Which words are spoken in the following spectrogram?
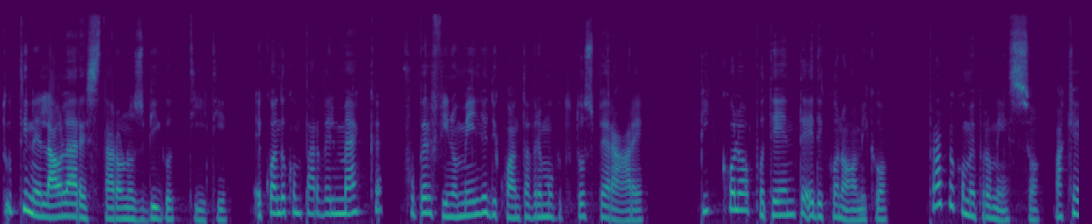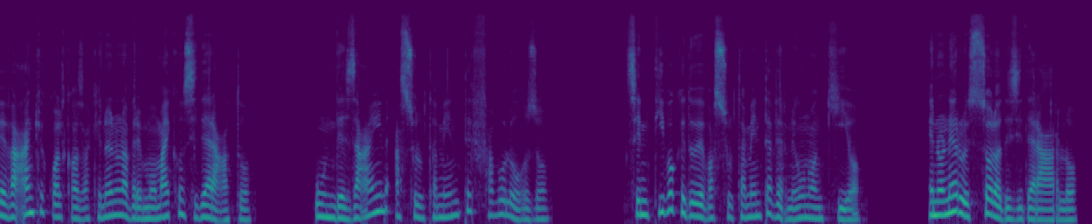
Tutti nell'aula restarono sbigottiti e quando comparve il Mac fu perfino meglio di quanto avremmo potuto sperare. Piccolo, potente ed economico, proprio come promesso, ma che aveva anche qualcosa che noi non avremmo mai considerato, un design assolutamente favoloso. Sentivo che dovevo assolutamente averne uno anch'io. E non ero il solo a desiderarlo.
